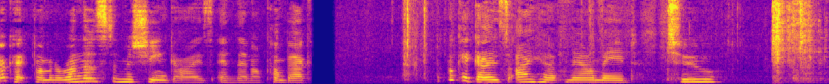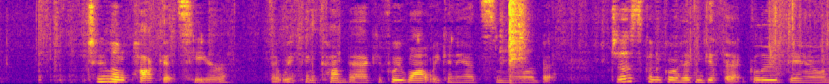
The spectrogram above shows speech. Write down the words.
Okay, I'm going to run those to the machine, guys, and then I'll come back. Okay, guys, I have now made two two little pockets here that we can come back. If we want, we can add some more, but just going to go ahead and get that glued down.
